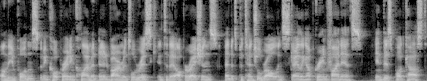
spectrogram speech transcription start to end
on the importance of incorporating climate and environmental risk into their operations and its potential role in scaling up green finance. In this podcast,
